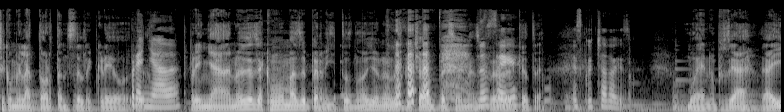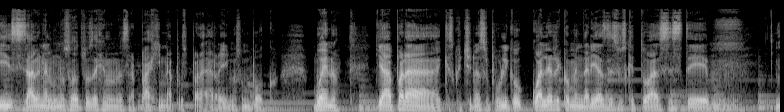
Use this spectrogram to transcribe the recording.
se comió la torta antes del recreo. Preñada. Preñada, ¿no? Es ya como más de perritos, ¿no? Yo no lo he escuchado en personas. no sé. ¿qué otra? He escuchado eso. Bueno, pues ya, ahí si saben algunos otros, déjenlo en nuestra página, pues para reírnos un poco. Bueno, ya para que escuche nuestro público, ¿cuáles recomendarías de esos que tú has este, mm,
